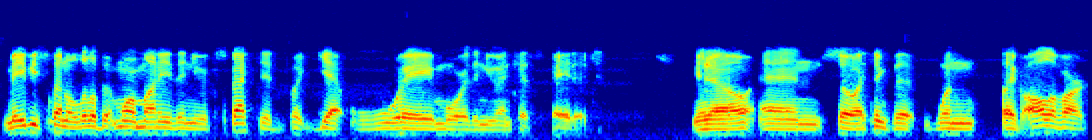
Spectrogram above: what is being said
maybe spend a little bit more money than you expected, but get way more than you anticipated. You know, and so I think that when like all of our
